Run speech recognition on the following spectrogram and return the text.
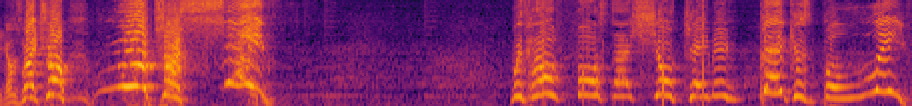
Here comes Retro! What a save! With how fast that shot came in, beggars belief!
